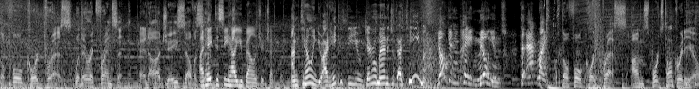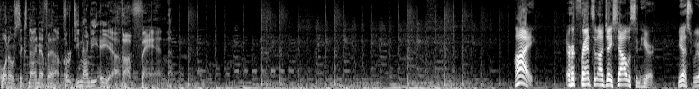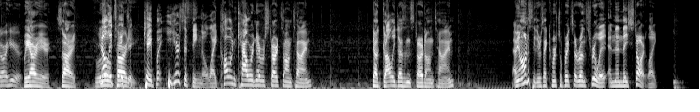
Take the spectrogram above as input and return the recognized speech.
the Full Court Press with Eric Frandsen and AJ Salvesen. I'd hate to see how you balance your checkbook. I'm telling you, I'd hate to see you general manager a team. Y'all getting paid millions to act like The Full Court Press on Sports Talk Radio, 1069 FM, 1390 AM. The Fan. Hi, Eric Frandsen and Ajay Salvesen here. Yes, we are here. We are here. Sorry. We're a little tardy. okay, but here's the thing though. Like Colin Cowherd never starts on time. Doug Gottlieb doesn't start on time. I mean, honestly, there's like commercial breaks that run through it, and then they start. Like,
